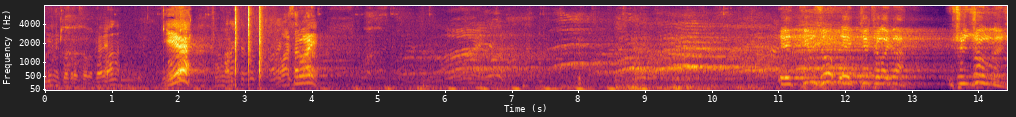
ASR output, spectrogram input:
primim kontrasada. Kane. Ye! Vasar var. Etkiz o, etki kilogram. Üçüncü olunuş.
